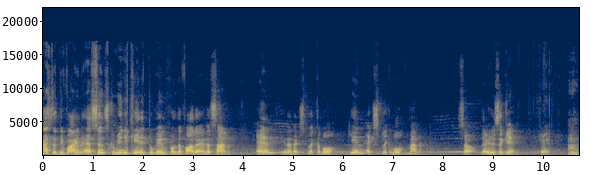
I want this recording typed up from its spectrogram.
has the divine essence communicated to him from the Father and the Son, and in an explicable, inexplicable manner. So there it is again. Okay,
